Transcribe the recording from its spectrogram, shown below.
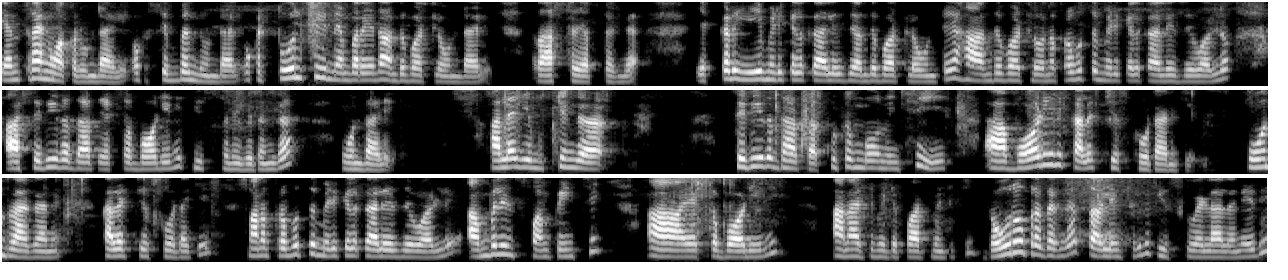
యంత్రాంగం అక్కడ ఉండాలి. ఒక సిబ్బంది ఉండాలి. ఒక టోల్ ఫ్రీ నెంబర్ అయినా అందుబాటులో ఉండాలి రాష్ట్ర వ్యాప్తంగా. ఎక్కడ ఏ మెడికల్ కాలేజీ అందుబాటులో ఉంటే ఆ అందుబాటులో ఉన్న ప్రభుత్వ మెడికల్ కాలేజీ వాళ్ళు ఆ శరీరదాత యొక్క బాడీని తీసుకునే విధంగా ఉండాలి. అలాగే ముఖ్యంగా శరీరదాత కుటుంబం నుంచి ఆ బాడీని కలెక్ట్ చేసుకోవడానికి ఫోన్ రాగానే కలెక్ట్ చేసుకోవడానికి మన ప్రభుత్వ మెడికల్ కాలేజీ వాళ్ళు అంబులెన్స్ పంపించి ఆ యొక్క బాడీని అనాటమీ డిపార్ట్మెంట్కి గౌరవప్రదంగా తరలించుకుని తీసుకువెళ్ళాలనేది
